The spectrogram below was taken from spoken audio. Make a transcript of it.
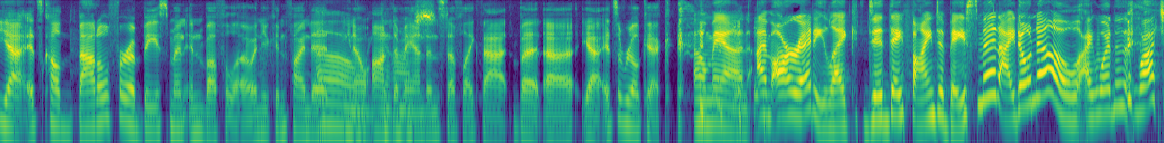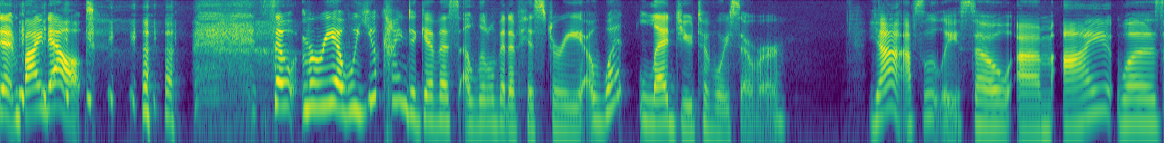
yeah, it's called Battle for a Basement in Buffalo, and you can find it, oh, you know, on gosh. demand and stuff like that. But uh, yeah, it's a real kick. oh man, I'm already like, did they find a basement? I don't know. I want to watch it and find out. So, Maria, will you kind of give us a little bit of history? What led you to voiceover? Yeah, absolutely. So um, I was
